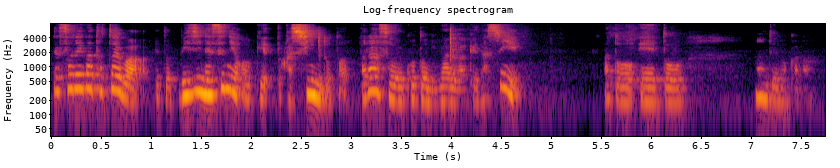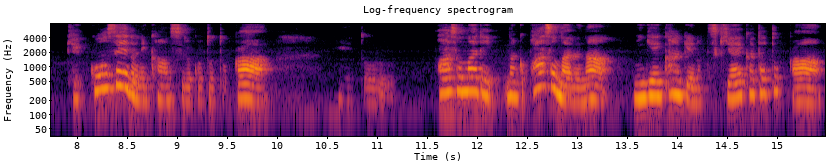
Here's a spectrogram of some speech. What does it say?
でそれが例えば、えっと、ビジネスにおけとか進路だったらそういうことになるわけだしあとえっ、となんていうのかな結婚制度に関することとか、えー、とパーソナリなんかパーソナルな人間関係の付き合い方とか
